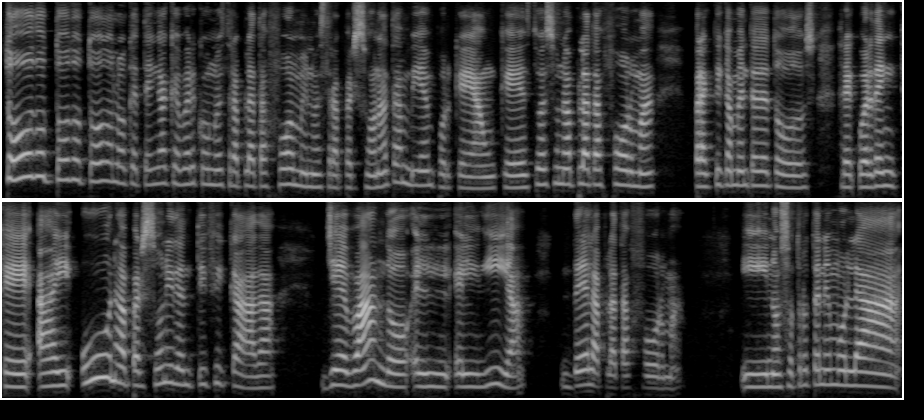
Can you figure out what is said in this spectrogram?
todo, todo, todo lo que tenga que ver con nuestra plataforma y nuestra persona también, porque aunque esto es una plataforma prácticamente de todos, recuerden que hay una persona identificada llevando el, el guía de la plataforma. Y nosotros tenemos la,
